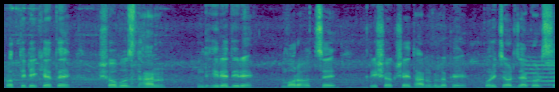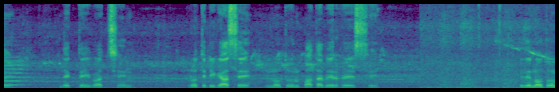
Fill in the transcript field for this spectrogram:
প্রতিটি ক্ষেতে সবুজ ধান ধীরে ধীরে বড় হচ্ছে। কৃষক সেই ধানগুলোকে পরিচর্যা করছে, দেখতেই পাচ্ছেন। প্রতিটি গাছে নতুন পাতা বের হয়েছে। এই যে নতুন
